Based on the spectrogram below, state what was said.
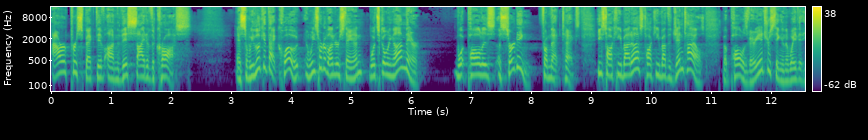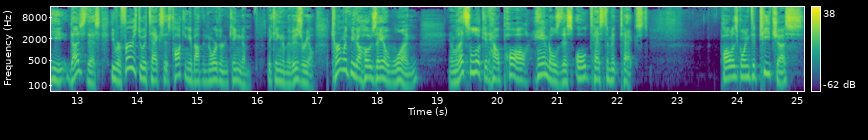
our perspective on this side of the cross. And so we look at that quote and we sort of understand what's going on there, what Paul is asserting from that text. He's talking about us, talking about the Gentiles. But Paul is very interesting in the way that he does this. He refers to a text that's talking about the northern kingdom, the kingdom of Israel. Turn with me to Hosea 1 and let's look at how Paul handles this Old Testament text. Paul is going to teach us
